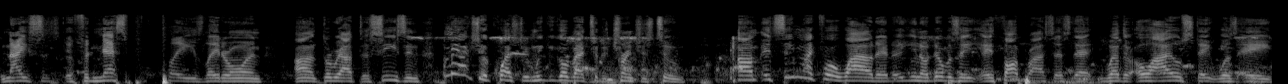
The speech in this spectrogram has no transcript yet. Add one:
nice uh, finesse plays later on on throughout the season. Let me ask you a question. We could go back to the trenches too. Um, it seemed like for a while that uh, you know there was a, a thought process that whether Ohio State was a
